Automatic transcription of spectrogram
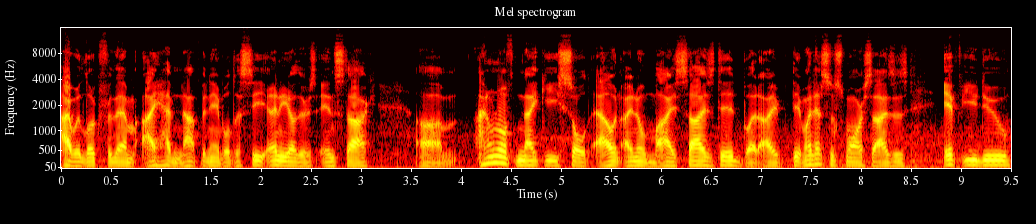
I would look for them. I have not been able to see any others in stock. Um, I don't know if Nike sold out. I know my size did, but I they might have some smaller sizes. If you do,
